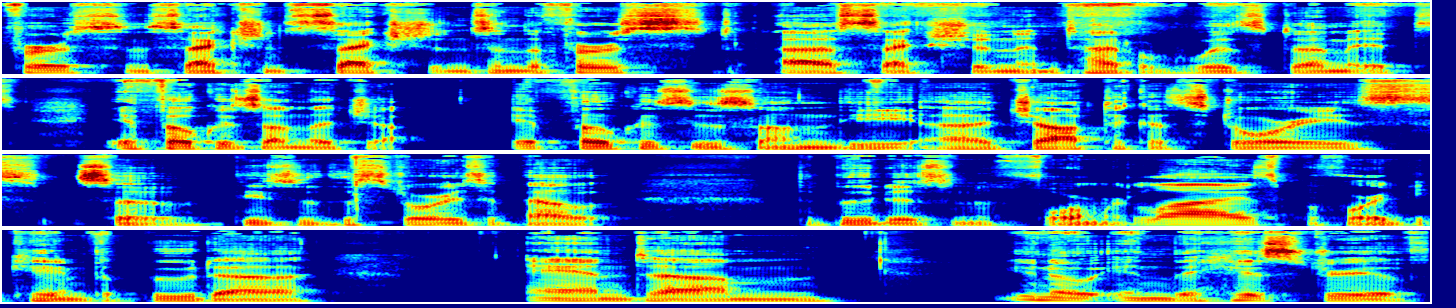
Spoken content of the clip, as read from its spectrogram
first and section sections. In the first uh, section entitled "Wisdom," it's it focuses on the it focuses on the uh, Jataka stories. So these are the stories about the Buddha's in former lives before he became the Buddha, and um, you know, in the history of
